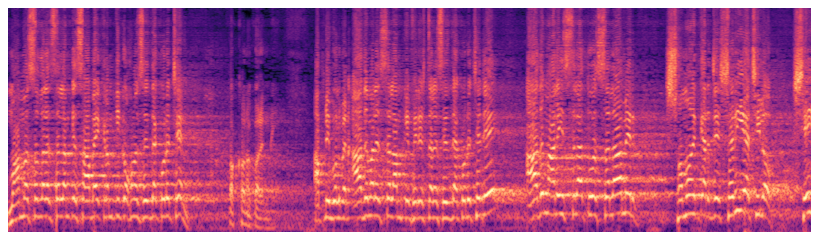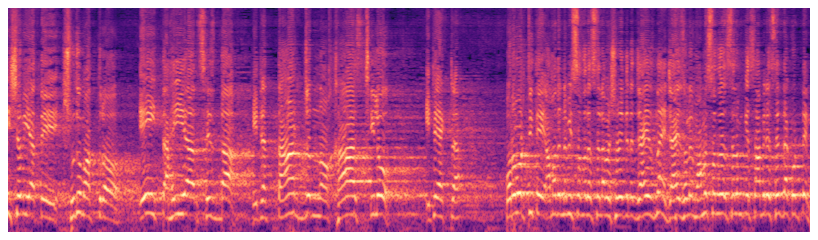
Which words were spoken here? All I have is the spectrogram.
মোহাম্মদ সাল্লাহ সাল্লামকে সাহাবা একরাম কি কখনো সেজদা করেছেন? কখনো করেন নাই। আপনি বলবেন, আদম আলাইসাল্লামকে ফেরেস্তারা সেজদা করেছে যে, আদম আলী সালামের সময়কার যে শরিয়া ছিল, সেই শরিয়াতে শুধুমাত্র এই তাহিয়ার সেজদা, এটা তার জন্য খাস ছিল। এটা একটা। পরবর্তীতে আমাদের নবী সাল্লাহ সাল্লামের এটা জায়েজ নাই। জায়েজ হলে মোহাম্মদ সাল্লাহ সাল্লামকে সাহাবিরা সেজদা করতেন।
